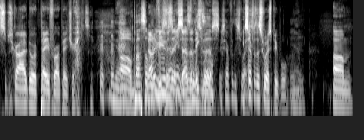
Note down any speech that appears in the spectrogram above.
subscribed or paid for our Patreons. yeah, Um, Possibly none of you have it seen except for doesn't the Swiss, exist. except for the Swiss. except for the Swiss people. Yeah. Um,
